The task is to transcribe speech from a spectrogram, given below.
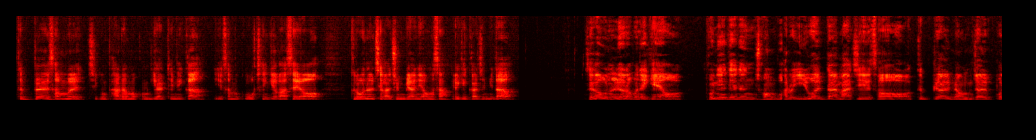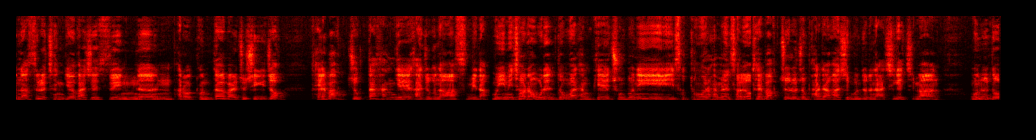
특별 선물 지금 바로 한번 공개할 테니까 이 선물 꼭 챙겨가세요. 그럼 오늘 제가 준비한 영상 여기까지입니다. 제가 오늘 여러분에게요. 돈이 되는 정보 바로 2월달 맞이해서 특별 명절 보너스를 챙겨가실 수 있는 바로 돈다발 주식이죠. 대박죽 딱 한 개 가지고 나왔습니다. 뭐 이미 저랑 오랜 동안 함께 충분히 소통을 하면서요. 대박주를 좀 받아가신 분들은 아시겠지만 오늘도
